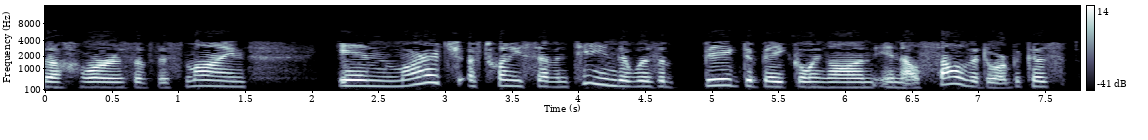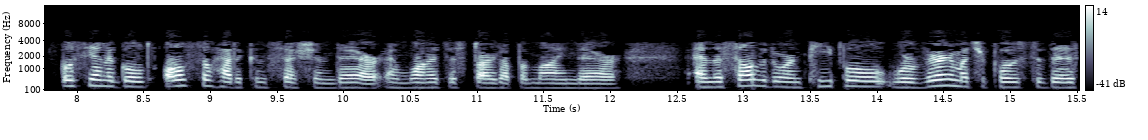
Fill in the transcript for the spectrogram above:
the horrors of this mine, in March of 2017, there was a big debate going on in El Salvador because OceanaGold also had a concession there and wanted to start up a mine there. And the Salvadoran people were very much opposed to this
